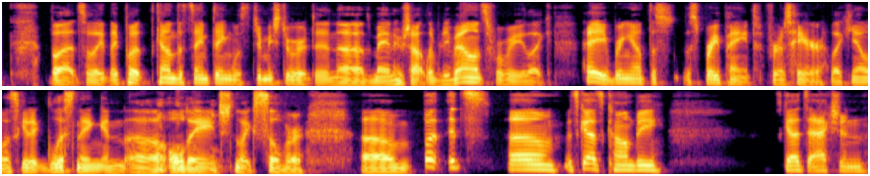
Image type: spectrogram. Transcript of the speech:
but so they, they put kind of the same thing with Jimmy Stewart and uh, the man who shot Liberty Valance, where we like, hey, bring out the the spray paint for his hair, like you know, let's get it glistening in uh, old age, like silver. Um, but it's um, it's got its comedy its action,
